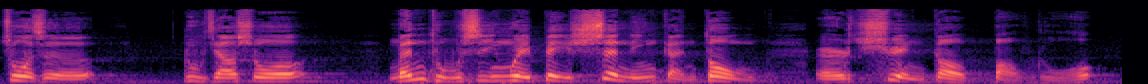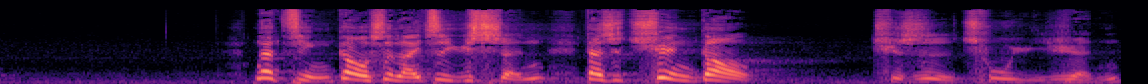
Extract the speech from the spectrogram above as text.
作者路加说。门徒是因为被圣灵感动而劝告保罗，那警告是来自于神，但是劝告却是出于人。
